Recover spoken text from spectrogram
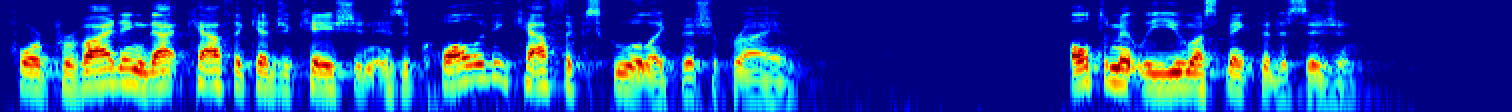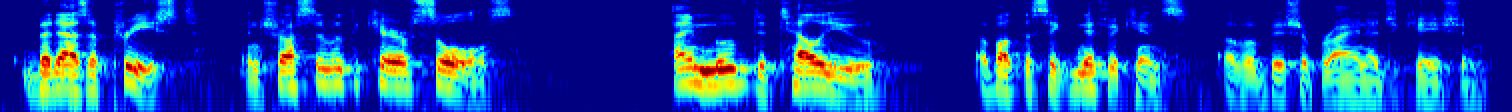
for providing that Catholic education is a quality Catholic school like Bishop Ryan. Ultimately, you must make the decision. But as a priest, entrusted with the care of souls, I am moved to tell you about the significance of a Bishop Ryan education.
